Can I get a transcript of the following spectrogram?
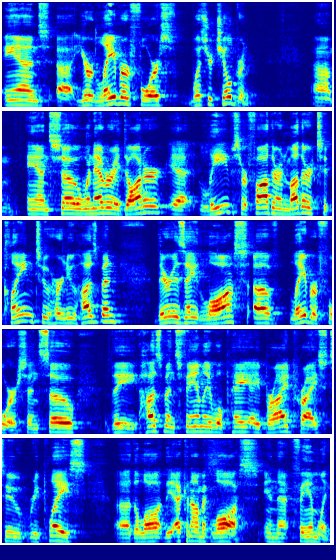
and uh, your labor force was your children. Um, and so, whenever a daughter uh, leaves her father and mother to cling to her new husband, there is a loss of labor force. And so, the husband's family will pay a bride price to replace uh, the, law, the economic loss in that family.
